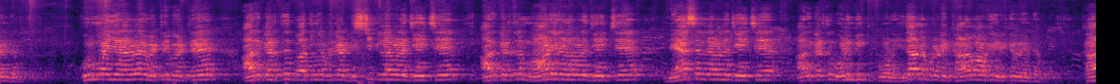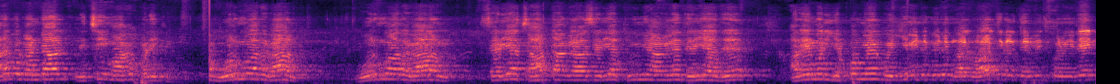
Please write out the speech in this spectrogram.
வேண்டும். குருமைய வெற்றி பெற்று அதுக்கடுத்து பார்த்தீங்க அப்படின்னா டிஸ்ட்ரிக்ட் லெவலில் ஜெயிச்சு அதுக்கடுத்து மாநில லெவலில் ஜெயிச்சு நேஷனல் லெவலில் ஜெயிச்சு அதுக்கடுத்து ஒலிம்பிக் போகணும். இதான் நம்மளுடைய கனவாக இருக்க வேண்டும். கனவு கண்டால் நிச்சயமாக படிக்கும் ஒரு மாத காலம் ஒரு மாத காலம் சரியா சாப்பிட்டாங்களா சரியா தூங்கினாங்களே தெரியாது. அதே மாதிரி எப்பவுமே மீண்டும் மீண்டும் நல் வாழ்த்துக்களை தெரிவித்துக் கொள்கிறேன்.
